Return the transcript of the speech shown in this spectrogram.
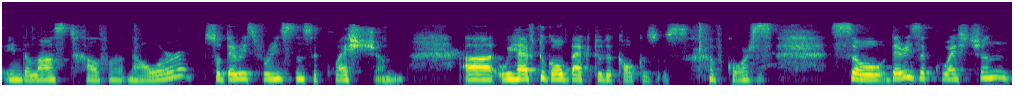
in the last half an hour. So there is, for instance, a question. we have to go back to the Caucasus, of course. So there is a question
